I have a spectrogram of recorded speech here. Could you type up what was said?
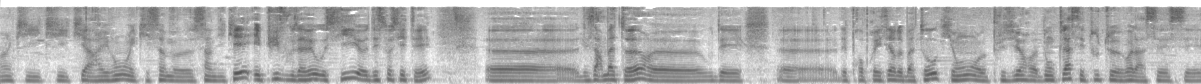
hein, qui, qui qui arrivons et qui sommes euh, syndiqués. Et puis vous avez aussi euh, des sociétés, euh, des armateurs euh, ou des euh, des propriétaires de bateaux qui ont plusieurs. Donc là c'est tout, euh, voilà, c'est c'est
